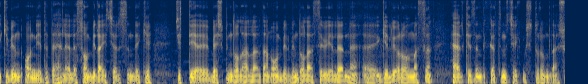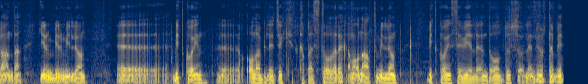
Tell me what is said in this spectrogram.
2017'de hele hele son bir ay içerisindeki ciddi 5 e, bin dolarlardan 11 bin dolar seviyelerine e, geliyor olması herkesin dikkatini çekmiş durumda. Şu anda 21 milyon e, Bitcoin e, olabilecek kapasite olarak ama 16 milyon Bitcoin seviyelerinde olduğu söyleniyor. Tabi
